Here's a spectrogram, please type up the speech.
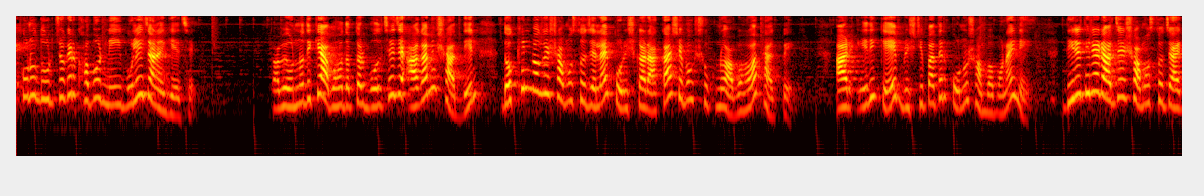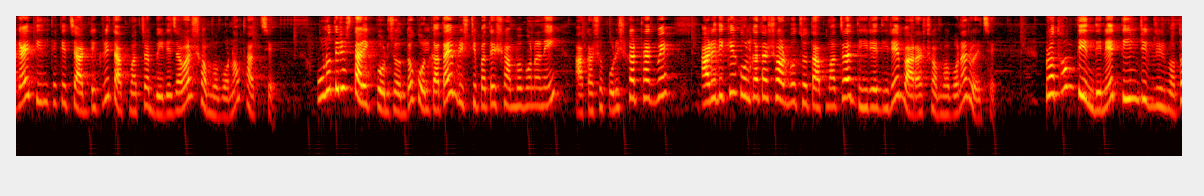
কোনো দুর্যোগের খবর নেই বলেই জানা গিয়েছে। তবে অন্যদিকে আবহাওয়া দপ্তর বলছে যে আগামী সাত দিন দক্ষিণবঙ্গের সমস্ত জেলায় পরিষ্কার আকাশ এবং শুকনো আবহাওয়া থাকবে। আর এদিকে বৃষ্টিপাতের কোনো সম্ভাবনাই নেই। ধীরে ধীরে রাজ্যের সমস্ত জায়গায় তিন থেকে চার ডিগ্রি তাপমাত্রা বেড়ে যাওয়ার সম্ভাবনাও থাকছে। উনত্রিশ তারিখ পর্যন্ত কলকাতায় বৃষ্টিপাতের সম্ভাবনা নেই, আকাশও পরিষ্কার থাকবে। আর এদিকে কলকাতার সর্বোচ্চ তাপমাত্রা ধীরে ধীরে বাড়ার সম্ভাবনা রয়েছে। প্রথম তিন দিনে তিন ডিগ্রির মতো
